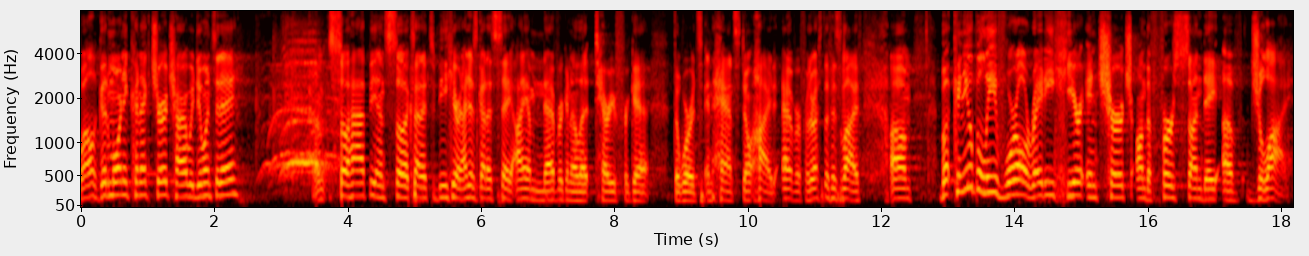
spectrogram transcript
Well, good morning, Connect Church. How are we doing today? I'm so happy and so excited to be here. And I just gotta say, I am never gonna let Terry forget the words enhance, don't hide, ever for the rest of his life. Um, but can you believe we're already here in church on the first Sunday of July?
